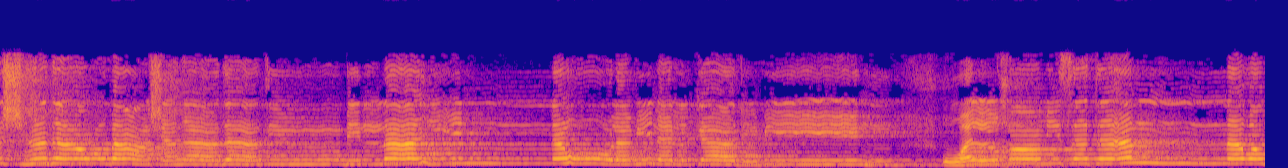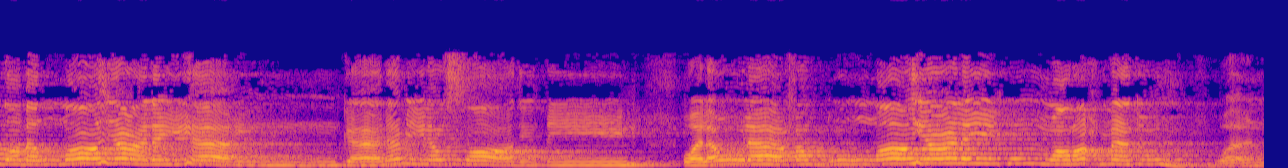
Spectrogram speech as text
تشهد أربع شهادات بالله إنه لمن الكاذبين. والخامسة أن غضب الله عليها إن كان من الصادقين. ولولا فضل الله عليكم ورحمته وأن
